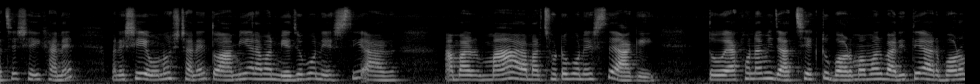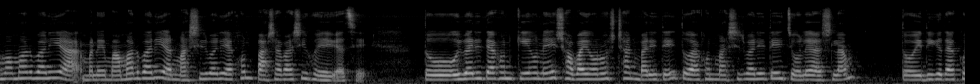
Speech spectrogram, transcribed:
আছে সেইখানে মানে সেই অনুষ্ঠানে। তো আমি আর আমার মেজো বোন এসছি আর আমার মা আর আমার ছোটো বোন এসছে আগেই। তো এখন আমি যাচ্ছি একটু বড় মামার বাড়িতে আর বড় মামার বাড়ি মানে মামার বাড়ি আর মাসির বাড়ি এখন পাশাপাশি হয়ে গেছে। তো ওই বাড়িতে এখন কেউ নেই, সবাই অনুষ্ঠান বাড়িতেই। তো এখন মাসির বাড়িতেই চলে আসলাম। তো এদিকে দেখো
